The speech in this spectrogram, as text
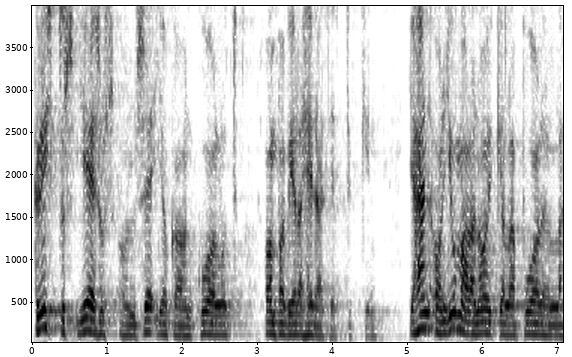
Kristus Jeesus on se, joka on kuollut, onpa vielä herätettykin. Ja hän on Jumalan oikealla puolella,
